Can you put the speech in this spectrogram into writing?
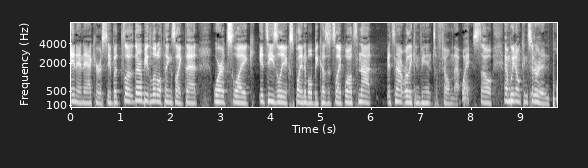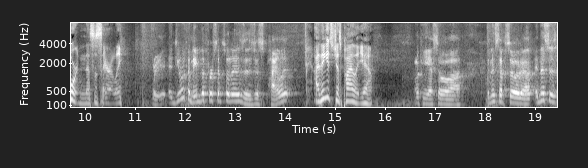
an inaccuracy but so there'll be little things like that where it's like it's easily explainable because it's like well it's not it's not really convenient to film that way so and we don't consider it important necessarily Wait, Do you know what the name of the first episode is? Is it just pilot? i think it's just pilot yeah Okay, yeah. So uh, in this episode, uh, and this is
